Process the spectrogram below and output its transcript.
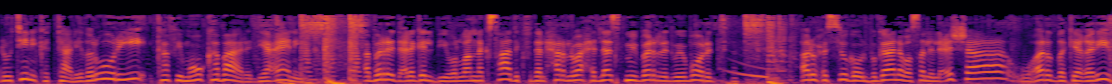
روتيني كالتالي ضروري cafe mocha بارد يا عيني. أبرد. على قلبي. والله أنك صادق في ذا الحر الواحد لازم يبرد ويبورد. أروح السوق والبقاله وأصلي العشاء وأرضك يا غريب.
